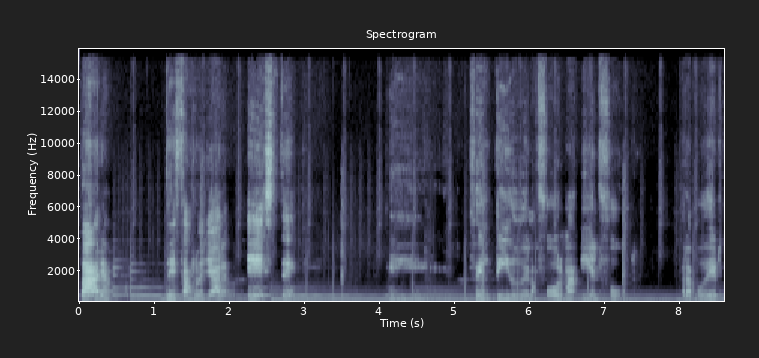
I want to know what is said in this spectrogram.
para desarrollar este eh, sentido de la forma y el fondo, para poder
